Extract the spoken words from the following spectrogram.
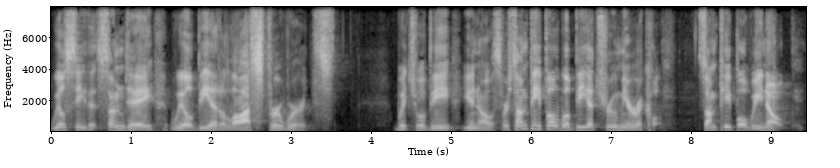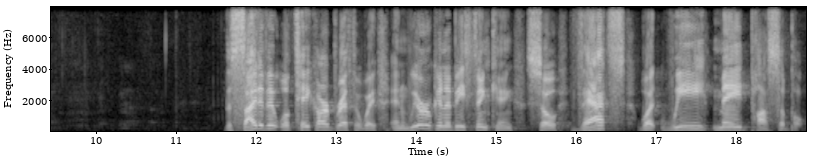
we'll see that someday we'll be at a loss for words, which will be, you know, for some people will be a true miracle. Some people we know. The sight of it will take our breath away, and we're going to be thinking, so that's what we made possible.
